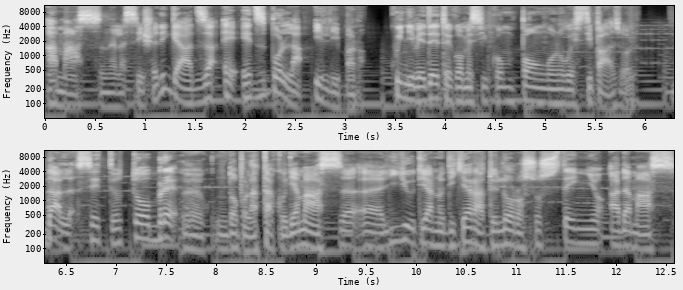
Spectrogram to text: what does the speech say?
Hamas nella striscia di Gaza e Hezbollah in Libano. Quindi vedete come si compongono questi puzzle. Dal 7 ottobre, eh, dopo l'attacco di Hamas, eh, gli Houthi hanno dichiarato il loro sostegno ad Hamas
